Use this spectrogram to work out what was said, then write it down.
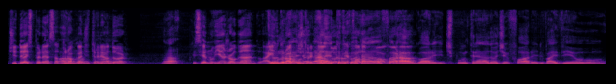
Te deu esperança a troca de muito, treinador? Hã? Porque você não vinha jogando. Aí eu não vinha jogando, aí trocou o fala, treinador, eu falei, ah, agora... agora, e, tipo, um treinador de fora, ele vai ver o.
